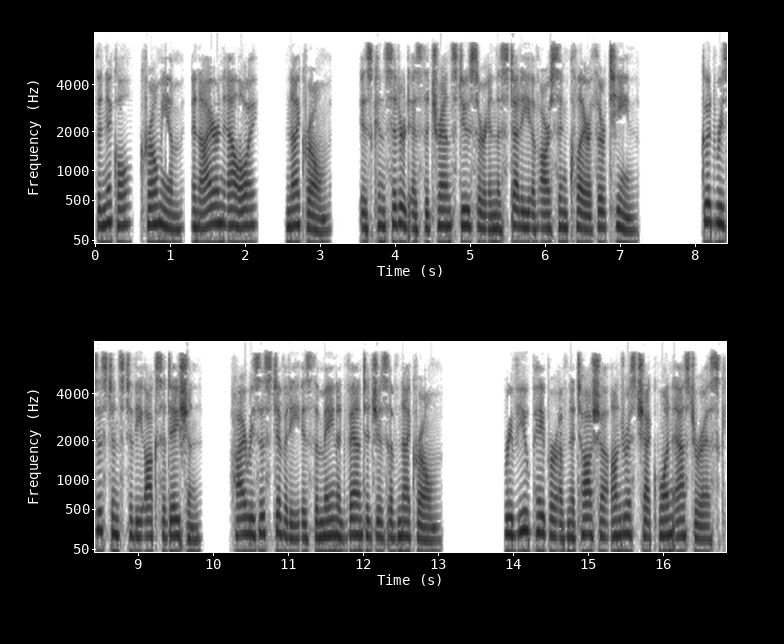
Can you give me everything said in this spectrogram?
The nickel, chromium, and iron alloy, nichrome, is considered as the transducer in the study of R. Sinclair 13. Good resistance to the oxidation, high resistivity is the main advantages of nichrome. Review paper of Natasha Ondraschek 1 asterisk,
